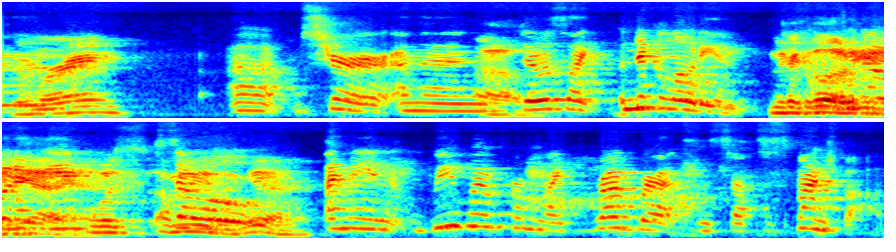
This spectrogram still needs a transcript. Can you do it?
uh, boomerang uh, sure. And then Oh. there was like Nickelodeon. Nickelodeon, You know what I yeah. mean? it was So- yeah, I mean, we went from like Rugrats and stuff to SpongeBob.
